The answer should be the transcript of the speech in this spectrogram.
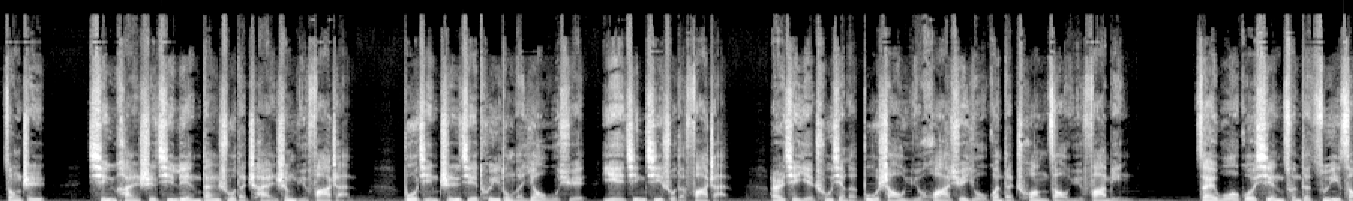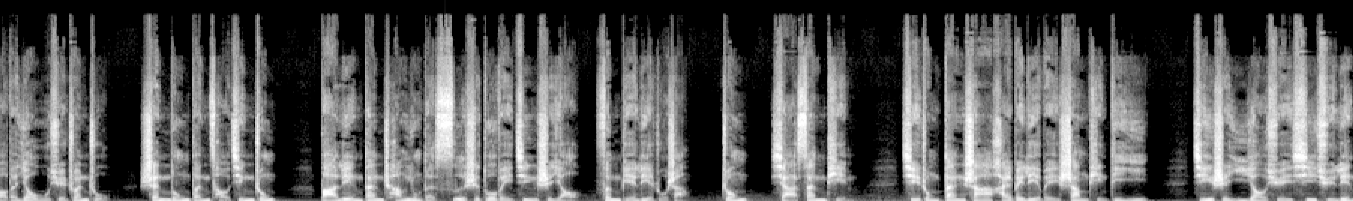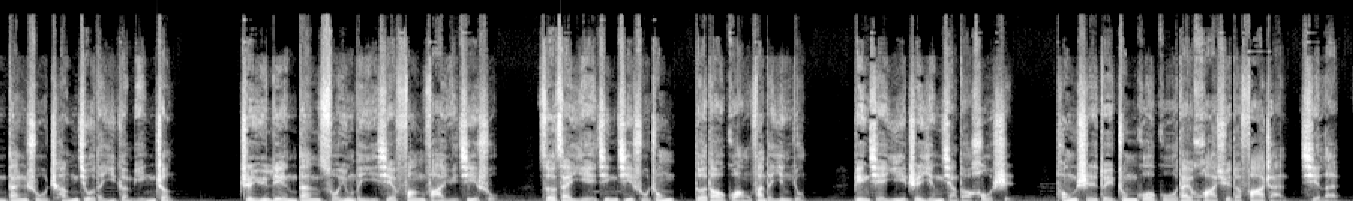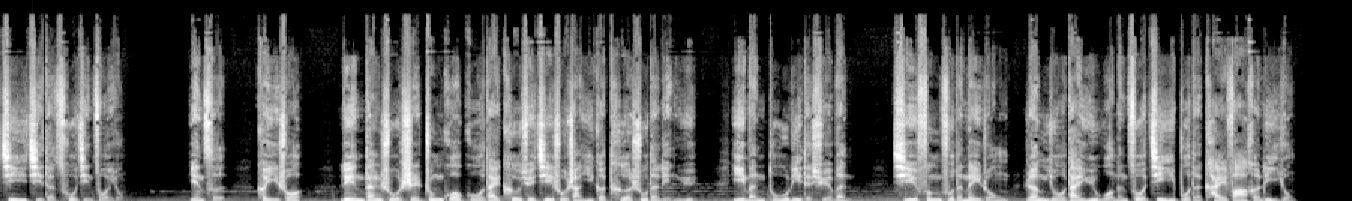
总之，秦汉时期炼丹术的产生与发展，不仅直接推动了药物学、冶金技术的发展，而且也出现了不少与化学有关的创造与发明。在我国现存的最早的药物学专著《神农本草经》中，把炼丹常用的四十多味金石药分别列入上、中、下三品。其中丹砂还被列为上品第一，即是医药学吸取炼丹术成就的一个明证。至于炼丹所用的一些方法与技术，则在冶金技术中得到广泛的应用，并且一直影响到后世，同时对中国古代化学的发展起了积极的促进作用。因此，可以说，炼丹术是中国古代科学技术上一个特殊的领域，一门独立的学问。其丰富的内容仍有待于我们做进一步的开发和利用。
